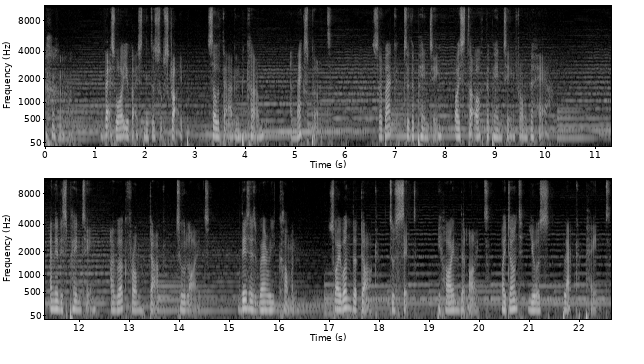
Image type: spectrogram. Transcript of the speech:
That's why you guys need to subscribe, so that I can become an expert. So back to the painting, I start off the painting from the hair. And in this painting, I work from dark to light. This is very common. So I want the dark to sit behind the light. I don't use black paint.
